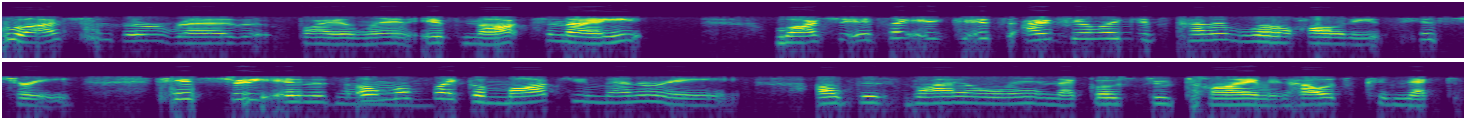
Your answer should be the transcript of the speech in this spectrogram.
watch the red violin. If not tonight, watch it. It's like it, it's. I feel like it's kind of a little holiday. It's history, history, and it's Yeah. almost like a mockumentary of this violin that goes through time and how it's connected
